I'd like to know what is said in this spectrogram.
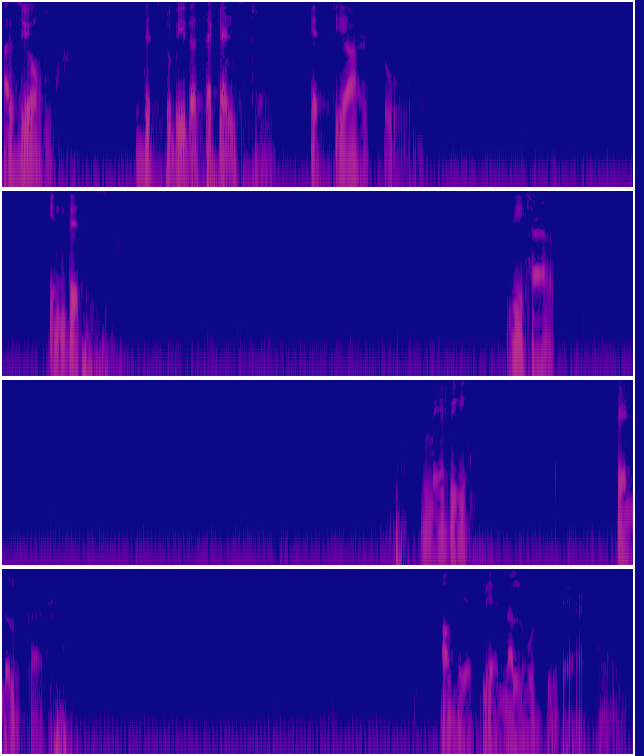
Assume this to be the second string str2 in this we have maybe Tendulkar obviously a null would be there at the end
